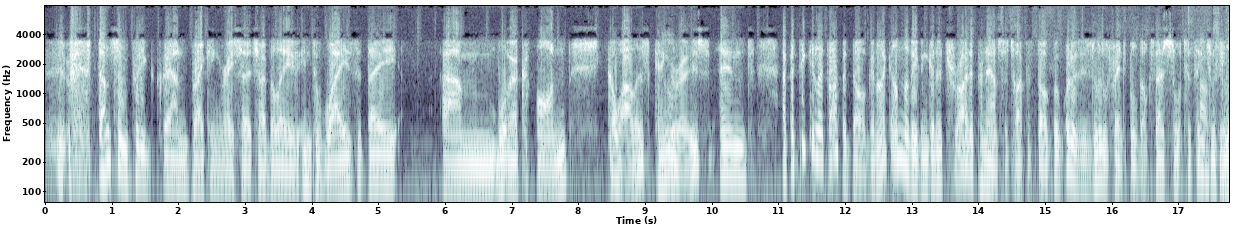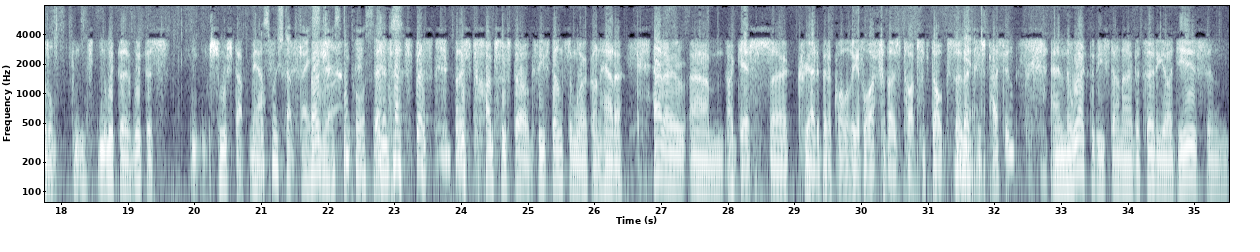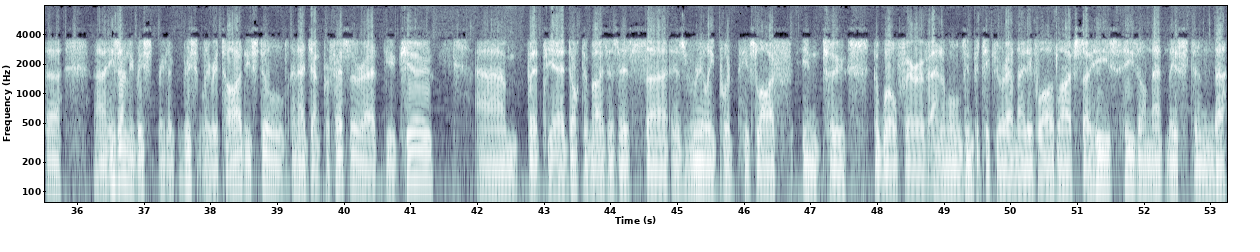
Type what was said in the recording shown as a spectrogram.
done some pretty groundbreaking research, I believe, into ways that they um, work on koalas, kangaroos, and a particular type of dog. And I, am not even going to try to pronounce the type of dog, but what is it? Little French bulldogs, those sorts of things, oh, with the little, with the with the smushed up mouth. The smushed up face, those, yes, the poor thing. Those, those, those, types of dogs. He's done some work on how to, how to, um, I guess, uh, create a better quality of life for those types of dogs. So yeah. that's his passion, and the work that he's done over thirty odd years, and uh, uh, he's only recently, recently retired. He's still an adjunct professor at UQ. Um, but yeah, Dr. Moses has uh, has really put his life into the welfare of animals, in particular our native wildlife. So he's he's on that list, and uh,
